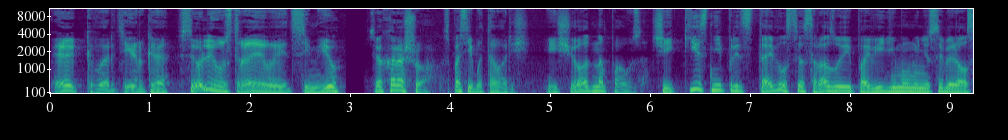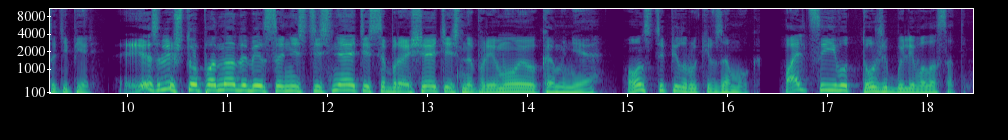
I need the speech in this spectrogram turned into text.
«Как квартирка? Все ли устраивает семью?» «Все хорошо. Спасибо, товарищ». Еще одна пауза. Чекист не представился сразу и, по-видимому, не собирался теперь. «Если что понадобится, не стесняйтесь, обращайтесь напрямую ко мне». Он сцепил руки в замок. Пальцы его тоже были волосатыми.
